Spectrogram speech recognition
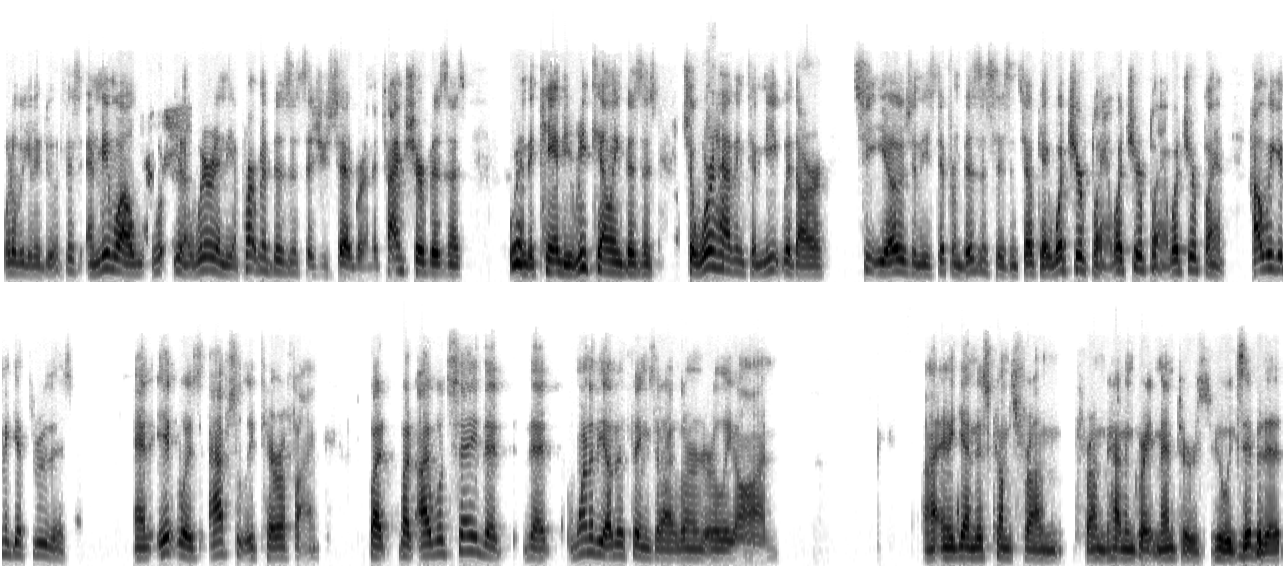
what are we going to do if this? And meanwhile, you know, we're in the apartment business, as you said, we're in the timeshare business, we're in the candy retailing business. So we're having to meet with our CEOs in these different businesses and say, okay, what's your plan? What's your plan? What's your plan? How are we going to get through this? And it was absolutely terrifying. But but I would say that that one of the other things that I learned early on uh, and again, this comes from from having great mentors who exhibit it,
